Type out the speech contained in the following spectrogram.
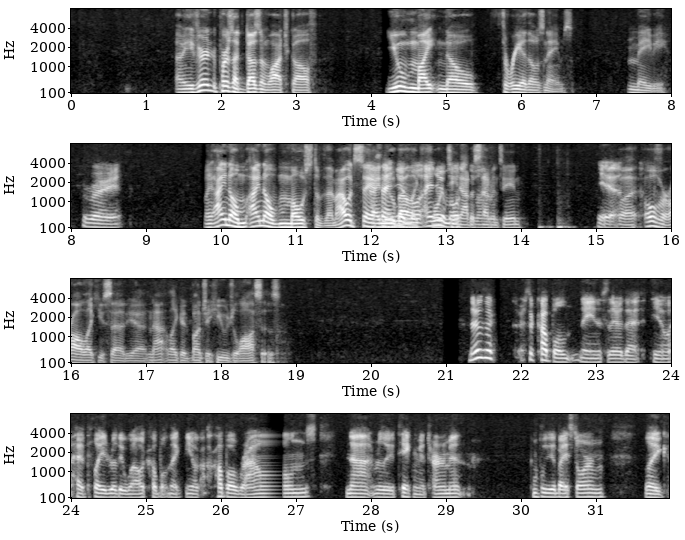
I mean, if you're a person that doesn't watch golf, you might know three of those names, maybe. Right. Like I know, I know most of them. I would say I, I knew knew about mo- like 14 out of of them. 17. Yeah. But overall, like you said, yeah, not like a bunch of huge losses. there's a there's a couple names there that you know had played really well. A couple like you know a couple rounds, not really taking a tournament completely by storm. Like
